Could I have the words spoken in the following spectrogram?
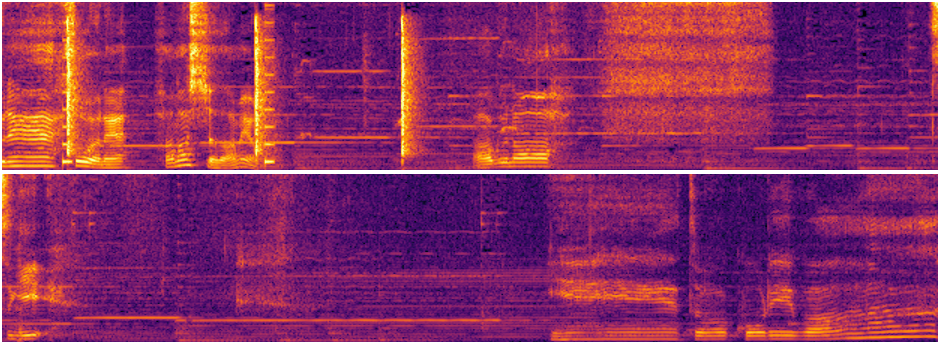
ねえ。そうよね。話しちゃダメよね。危な。次。えーとこれは？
